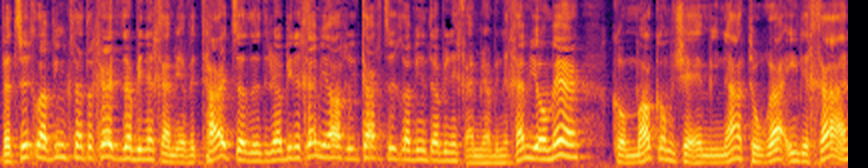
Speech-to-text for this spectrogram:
וצריך להבין קצת אחרת את רבי נחמיה, ותרצה לרבי נחמיה, כך צריך להבין את רבי נחמיה. רבי נחמיה אומר, כל מקום שאמינה תורה עד אחד,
